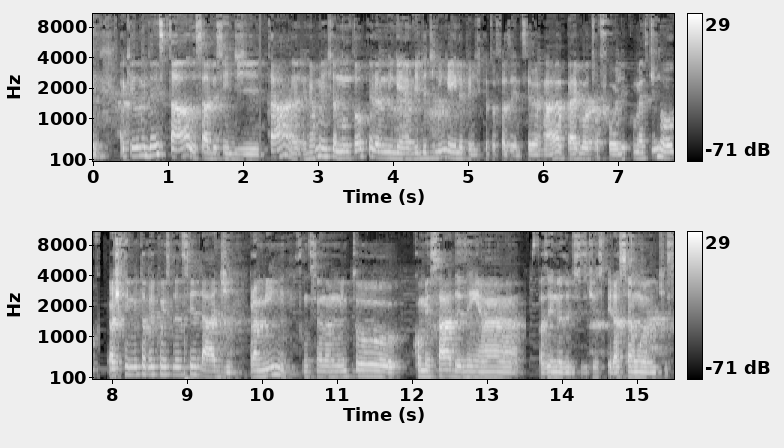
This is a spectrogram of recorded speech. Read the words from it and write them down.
aquilo me deu um estalo, sabe, assim, de, tá, realmente, eu não tô operando ninguém, a vida de ninguém depende do que eu tô fazendo. Se eu errar, eu pego outra folha e começo de novo. Eu acho que tem muito a ver com isso da ansiedade. Para mim, funciona muito começar a desenhar fazendo exercício de respiração antes.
